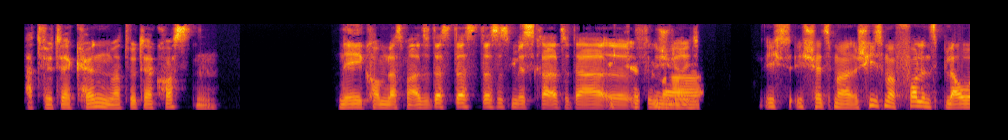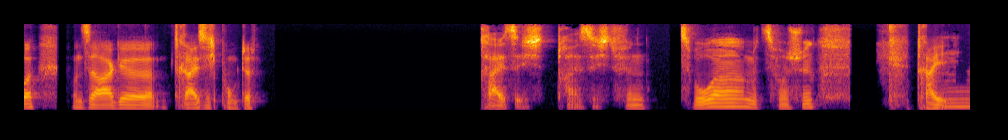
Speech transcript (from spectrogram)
was wird der können? Was wird der kosten? Nee, komm, lass mal. Also das, das, das ist mir jetzt gerade, also da äh, finde ich schwierig. Ich, ich schätze mal, schieß mal voll ins Blaue und sage 30 Punkte. 30, 30 für ein Zweier mit zwei Schilden. Drei, Hm,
